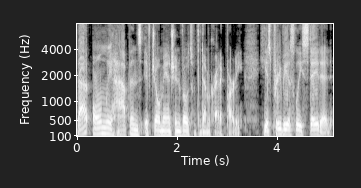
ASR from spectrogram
That only happens if Joe Manchin votes with the Democratic Party. He has previously stated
